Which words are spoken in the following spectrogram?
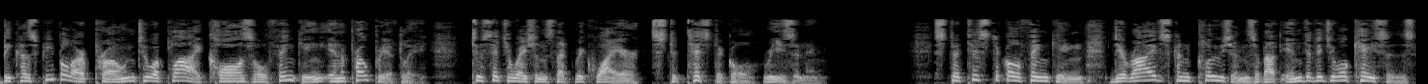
because people are prone to apply causal thinking inappropriately to situations that require statistical reasoning. Statistical thinking derives conclusions about individual cases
